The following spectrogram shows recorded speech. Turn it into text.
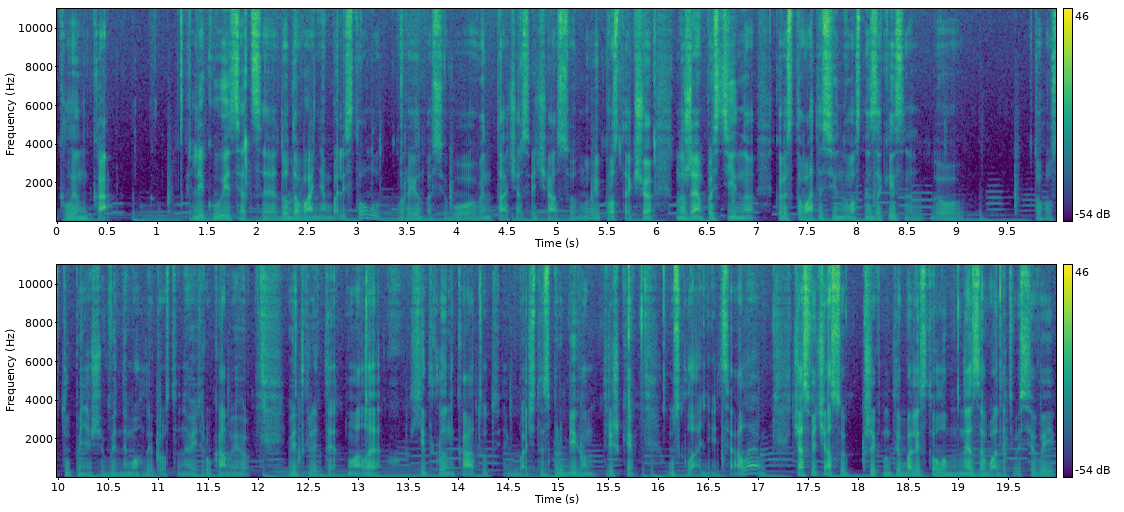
клинка. Лікується це додаванням балістолу в район осьового гвинта час від часу. Ну і просто якщо ножем постійно користуватися, він у вас не закисне до того ступеня, щоб ви не могли просто навіть руками його відкрити. Ну але хід клинка тут, як бачите, з пробігом трішки ускладнюється. Але час від часу пшикнути балістолом не завадить осьовий.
